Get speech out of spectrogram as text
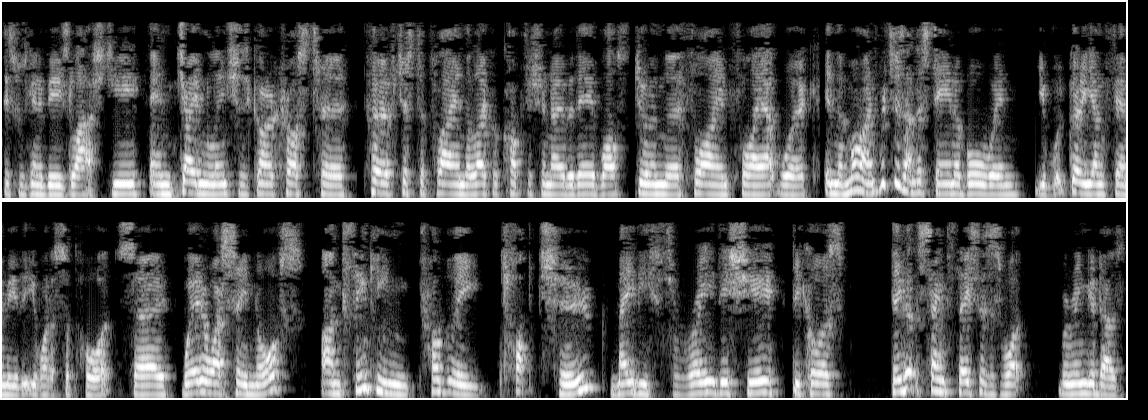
this was going to be his last year. And Jaden Lynch has gone across to Perth just to play in the local competition over there whilst doing the fly in, fly out work in the mines, which is understandable when you've got a young family that you want to support. So where do I see Norths? I'm thinking probably top two, maybe three this year because they've got the same thesis as what Warringah does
